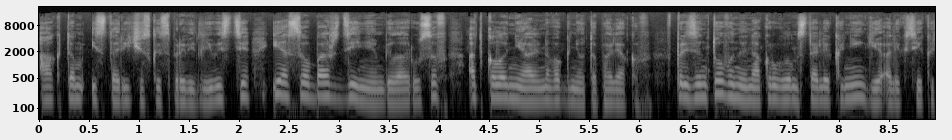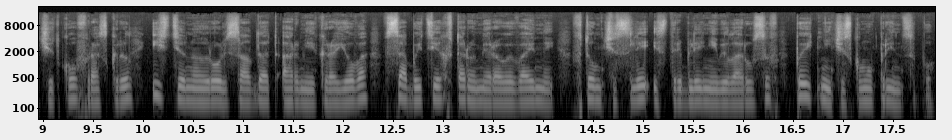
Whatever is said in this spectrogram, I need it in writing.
актом исторической справедливости и освобождением белорусов от колониального гнета поляков. В презентованной на круглом столе книге Алексей Кочетков раскрыл истинную роль солдат армии Краева в событиях Второй мировой войны, в том числе истребление белорусов по этническому принципу.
